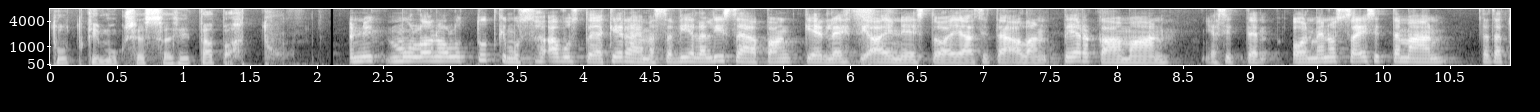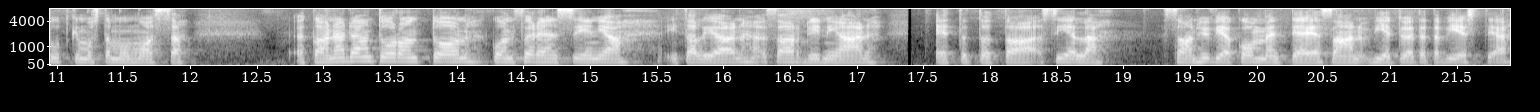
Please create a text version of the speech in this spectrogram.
tutkimuksessasi tapahtuu? Nyt mulla on ollut tutkimusavustaja keräämässä vielä lisää pankkien lehtiaineistoa ja sitä alan perkaamaan – ja sitten olen menossa esittämään tätä tutkimusta muun muassa Kanadaan, Torontoon konferenssiin ja Italiaan, Sardiniaan, että tota, siellä saan hyviä kommentteja ja saan vietyä tätä viestiä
